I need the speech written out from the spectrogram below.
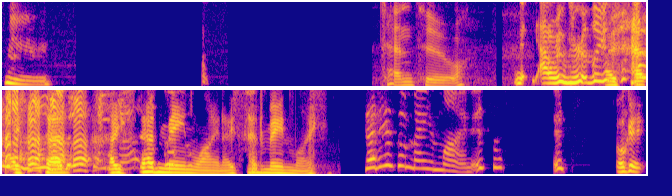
hmm. 10 2. I was really. I said- I said- I said mainline. I said mainline. that is a main line. It's a. It's Okay,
